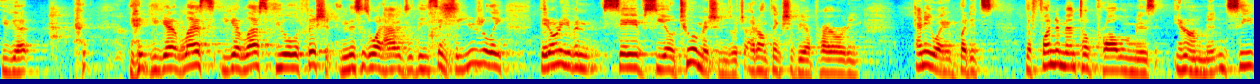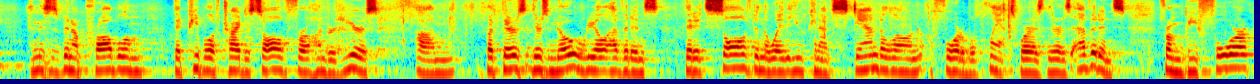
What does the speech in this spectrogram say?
You get you get less you get less fuel efficient and this is what happens with these things so usually they don't even save co2 emissions which i don't think should be a priority anyway but it's the fundamental problem is intermittency and this has been a problem that people have tried to solve for 100 years um, but there's, there's no real evidence that it's solved in the way that you can have standalone affordable plants. Whereas there is evidence from before,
